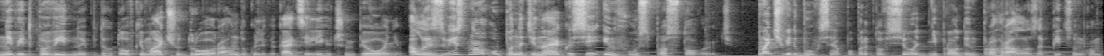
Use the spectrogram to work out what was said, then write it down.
невідповідної підготовки матчу другого раунду кваліфікації Ліги Чемпіонів. Але звісно, у Панатінаєкосі інфу спростовують. Матч відбувся, попри то все, Дніпро 1 програло за підсумком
